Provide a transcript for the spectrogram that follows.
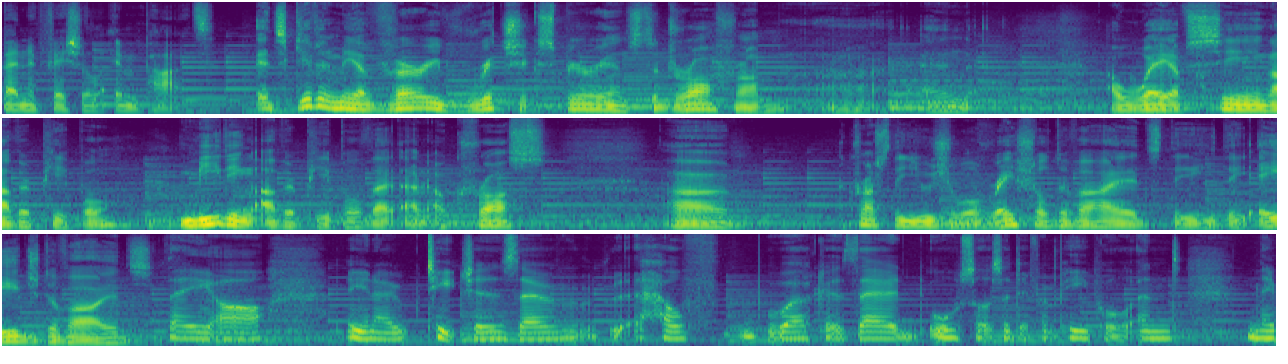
beneficial impact. It's given me a very rich experience to draw from uh, and a way of seeing other people, meeting other people that uh, across uh, across the usual racial divides, the the age divides. They are you know, teachers, they're health workers, they're all sorts of different people, and they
